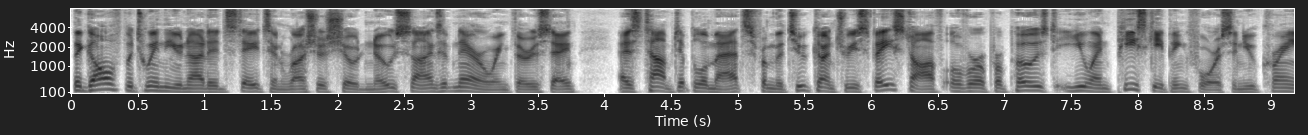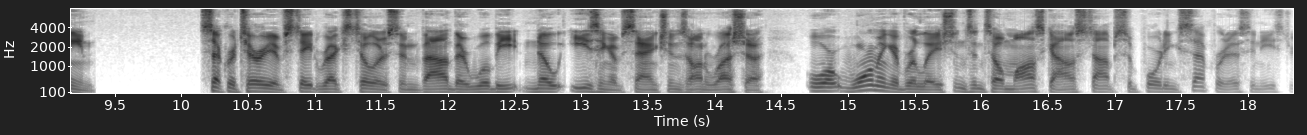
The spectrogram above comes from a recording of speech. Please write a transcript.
The gulf between the United States and Russia showed no signs of narrowing Thursday as top diplomats from the two countries faced off over a proposed UN peacekeeping force in Ukraine. Secretary of State Rex Tillerson vowed there will be no easing of sanctions on Russia or warming of relations until Moscow stops supporting separatists in eastern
